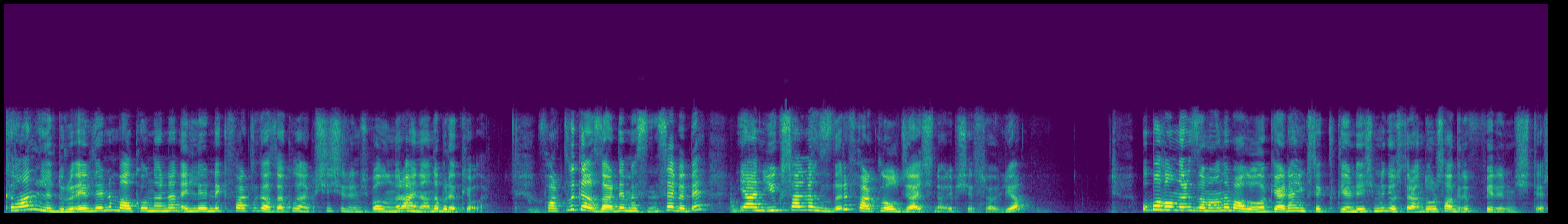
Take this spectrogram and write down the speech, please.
Kaan ile Duru evlerinin balkonlarından ellerindeki farklı gazlar kullanarak şişirilmiş balonları aynı anda bırakıyorlar. Farklı gazlar demesinin sebebi yani yükselme hızları farklı olacağı için öyle bir şey söylüyor. Bu balonların zamana bağlı olarak yerden yüksekliklerinin değişimini gösteren doğrusal grafik verilmiştir.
